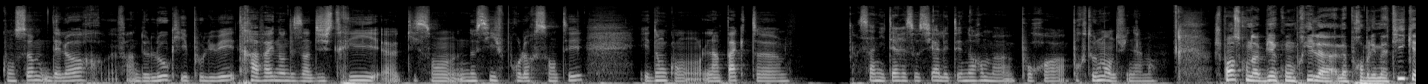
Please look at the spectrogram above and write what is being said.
consomment dès lors enfin, de l'eau qui est polluée, travaillent dans des industries euh, qui sont nocives pour leur santé. Et donc, l'impact euh, sanitaire et social est énorme pour, pour tout le monde finalement. Je pense qu'on a bien compris la, la problématique.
